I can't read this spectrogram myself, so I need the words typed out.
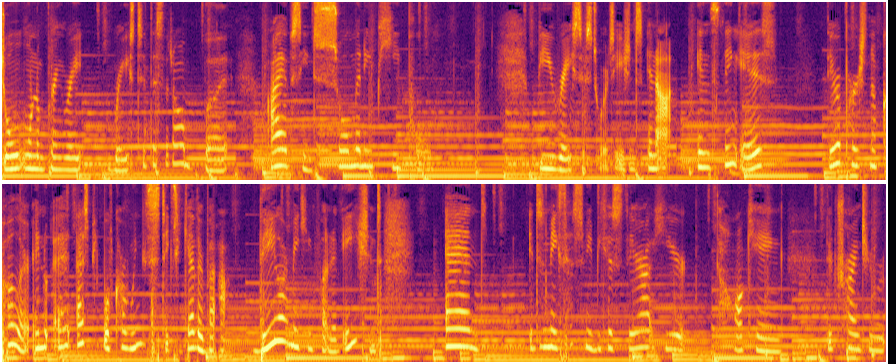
don't want to bring ra- race to this at all, but I have seen so many people be racist towards Asians, and I, and the thing is, they're a person of color, and as people of color, we need to stick together. But I, they are making fun of Asians, and it doesn't make sense to me because they're out here talking. They're trying to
